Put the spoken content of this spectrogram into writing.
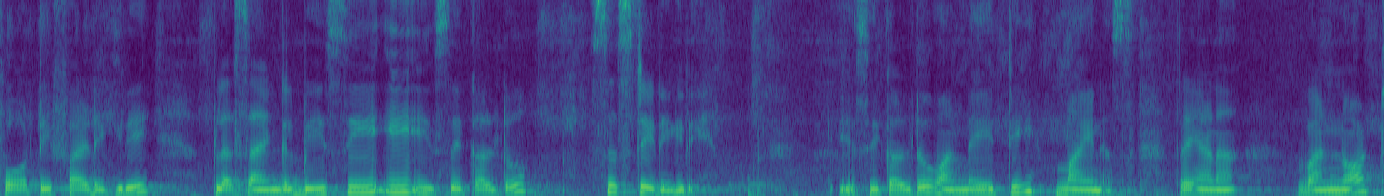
forty five degree plus angle B C E is to sixty degree to one eighty minus എത്രയാണ്? One nought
